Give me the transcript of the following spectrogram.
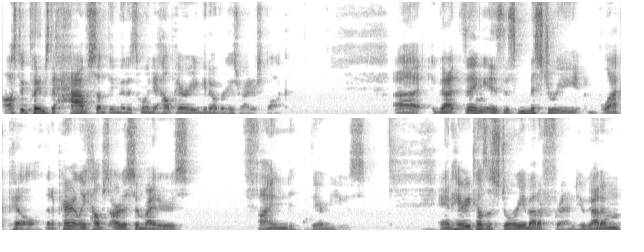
Austin claims to have something that is going to help Harry get over his writer's block. Uh, that thing is this mystery black pill that apparently helps artists and writers find their muse. And Harry tells a story about a friend who got him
